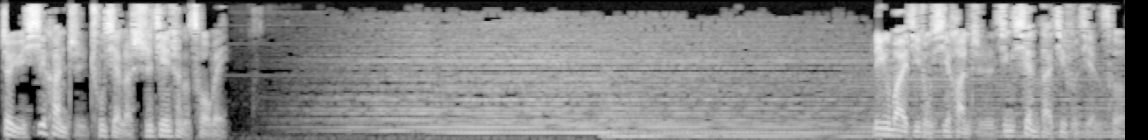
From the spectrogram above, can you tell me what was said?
这与西汉纸出现了时间上的错位。另外几种西汉纸经现代技术检测，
